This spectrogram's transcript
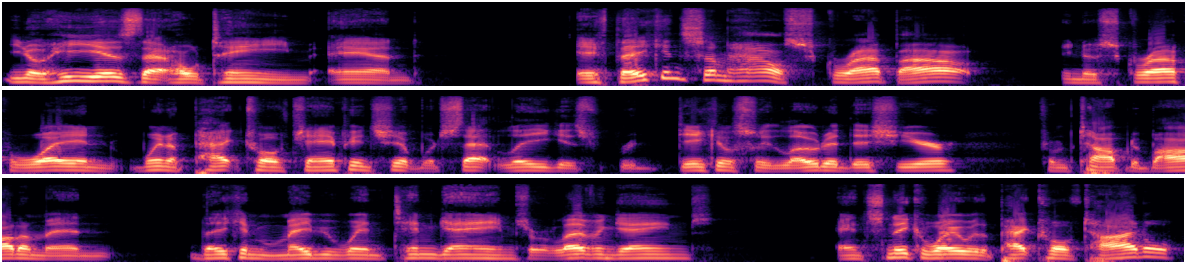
you know, he is that whole team, and if they can somehow scrap out, you know, scrap away and win a Pac-12 championship, which that league is ridiculously loaded this year from top to bottom, and they can maybe win ten games or eleven games and sneak away with a Pac-12 title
